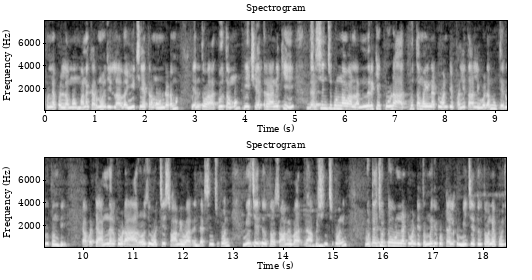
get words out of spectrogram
పుణ్యపల్లము మన కర్నూలు జిల్లాలో ఈ క్షేత్రం ఉండడం ఎంతో అద్భుతము. ఈ క్షేత్రానికి దర్శించుకున్న వాళ్ళందరికీ కూడా అద్భుతమైనటువంటి ఫలితాలు ఇవ్వడం జరుగుతుంది. కాబట్టి అందరూ కూడా ఆ రోజు వచ్చి స్వామివారిని దర్శించుకొని మీ చేతులతో స్వామివారిని అభిషించుకొని గుట్ట చుట్టూ ఉన్నటువంటి తొమ్మిది పుట్టలకు మీ చేతులతోనే పూజ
